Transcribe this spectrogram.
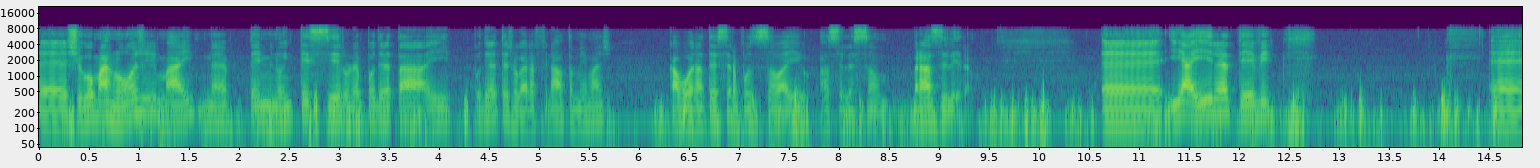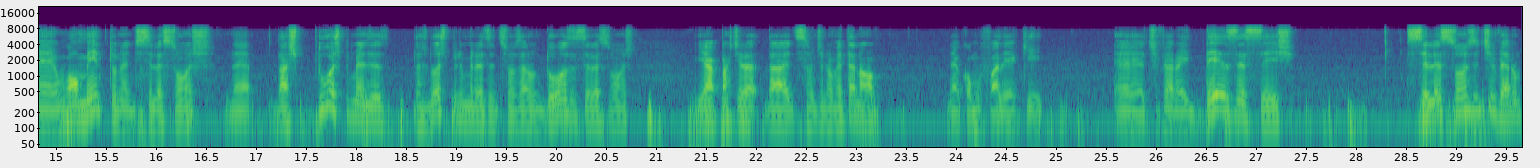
É, chegou mais longe, mas né, terminou em terceiro, né? Poderia estar tá aí, poderia ter jogado a final também, mas acabou na terceira posição aí a seleção brasileira. É, e aí, né, teve é, um aumento né, de seleções, né? Das duas primeiras das duas primeiras edições eram 12 seleções e a partir da edição de 99, né, como falei aqui, é, tiveram aí 16 seleções e tiveram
